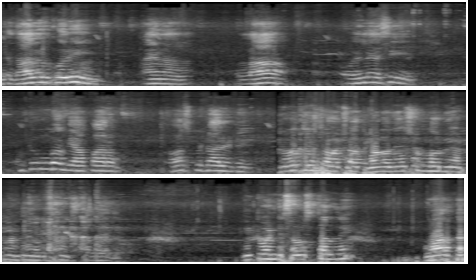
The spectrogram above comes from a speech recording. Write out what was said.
ఇంకా దాలనుకొని ఆయన లా వదిలేసి కుటుంబ వ్యాపారం హాస్పిటాలిటీ. దురదృష్టవశాత్తు మన దేశంలోని అటువంటి సంస్థ లేదు. ఇటువంటి సంస్థల్ని వార్త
